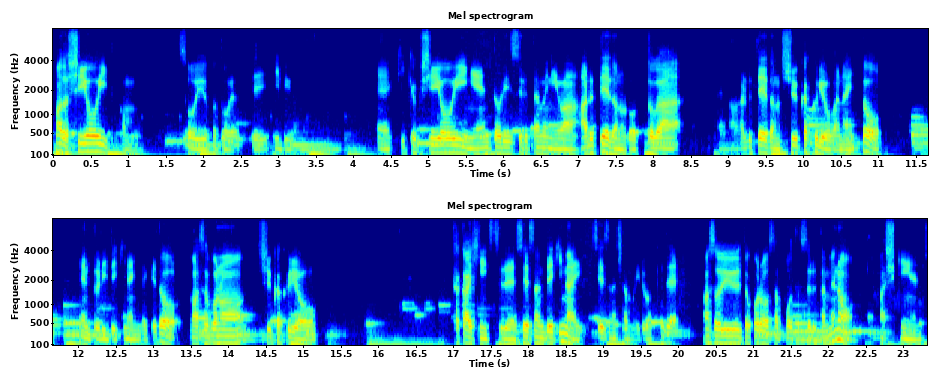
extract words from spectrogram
まだ COE とかもそういうことをやっているよね。えー、結局 COE にエントリーするためには、ある程度のロットが、ある程度の収穫量がないとエントリーできないんだけど、まあ、そこの収穫量高い品質で生産できない生産者もいるわけで、まあ、そういうところをサポートするための、まあ、資金援助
